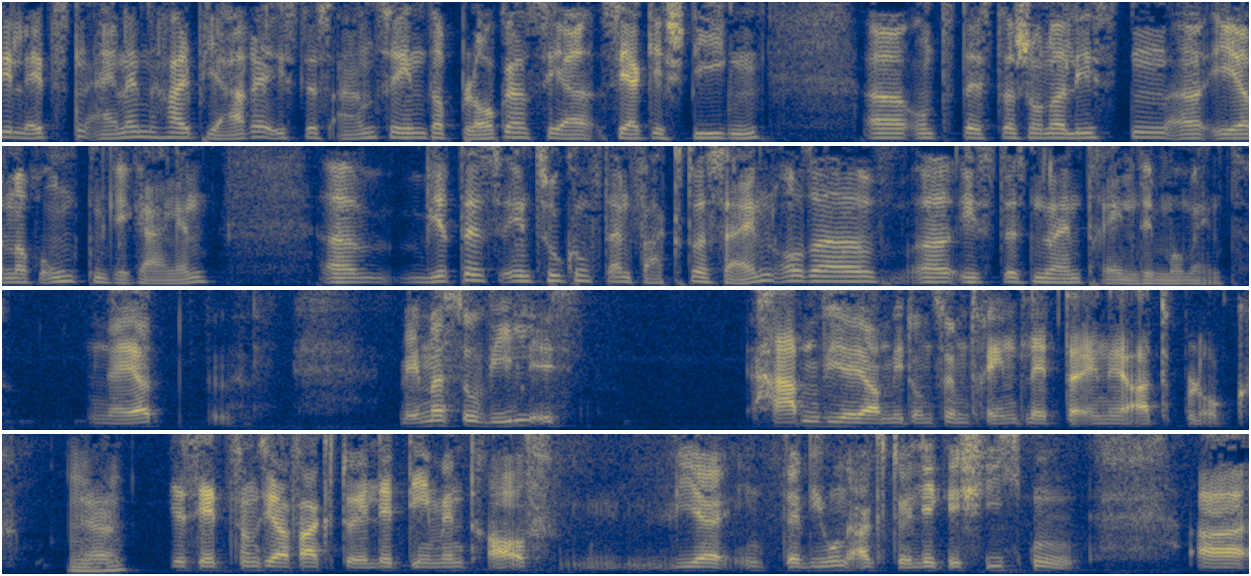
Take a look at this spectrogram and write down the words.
die letzten eineinhalb Jahre ist das Ansehen der Blogger sehr, sehr gestiegen äh, und das der Journalisten äh, eher nach unten gegangen. Äh, wird es in Zukunft ein Faktor sein oder äh, ist es nur ein Trend im Moment? Naja, wenn man so will, ist haben wir ja mit unserem Trendletter eine Art Blog. Mhm. Ja, wir setzen uns ja auf aktuelle Themen drauf. Wir interviewen aktuelle Geschichten. Äh,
